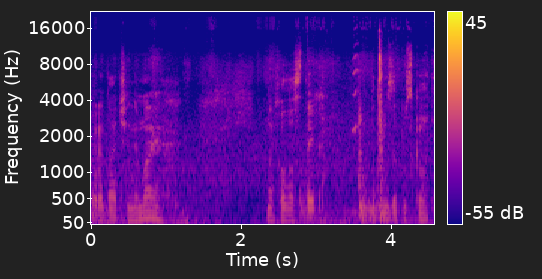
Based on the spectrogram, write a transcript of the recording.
Передачі немає. На холостих будемо запускати.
